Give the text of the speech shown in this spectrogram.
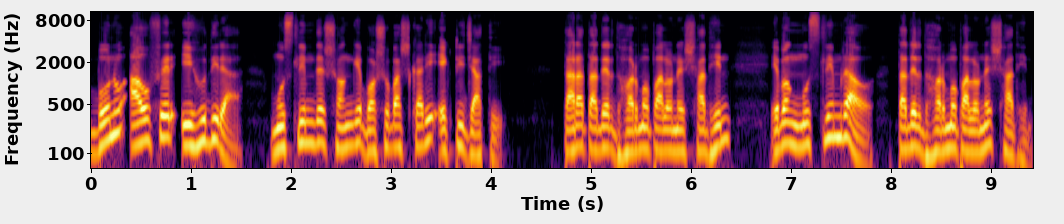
বনু আউফের ইহুদিরা মুসলিমদের সঙ্গে বসবাসকারী একটি জাতি। তারা তাদের ধর্ম পালনের স্বাধীন এবং মুসলিমরাও তাদের ধর্ম পালনের স্বাধীন।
